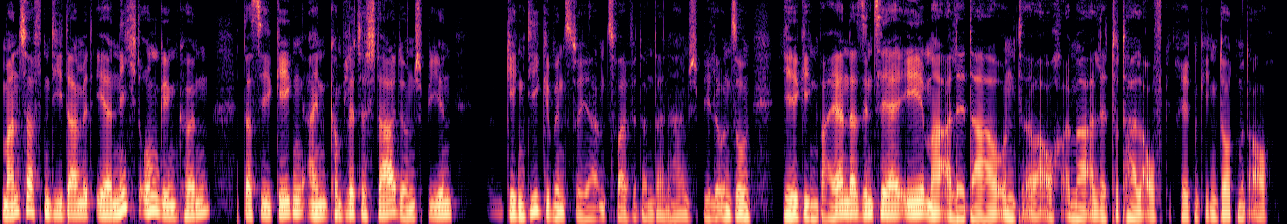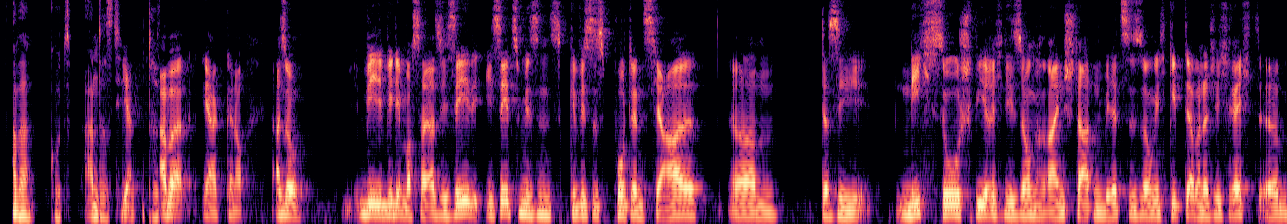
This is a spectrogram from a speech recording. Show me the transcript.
Mannschaften, die damit eher nicht umgehen können, dass sie gegen ein komplettes Stadion spielen, gegen die gewinnst du ja im Zweifel dann deine Heimspiele. Und so hier gegen Bayern, da sind sie ja eh immer alle da und äh, auch immer alle total aufgetreten, gegen Dortmund auch. Aber gut, anderes Thema. Ja, betrifft aber ja, genau. Also, wie, wie dem auch sei. Also ich sehe, ich sehe zumindest ein gewisses Potenzial, ähm, dass sie nicht so schwierig in die Saison reinstarten wie letzte Saison. Ich gebe dir aber natürlich recht, ähm,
